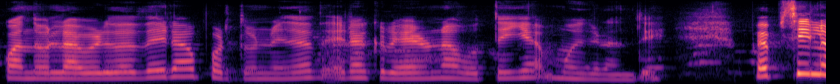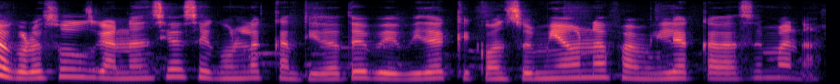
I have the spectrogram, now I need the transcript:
cuando la verdadera oportunidad era crear una botella muy grande? Pepsi logró sus ganancias según la cantidad de bebida que consumía una familia cada semana.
